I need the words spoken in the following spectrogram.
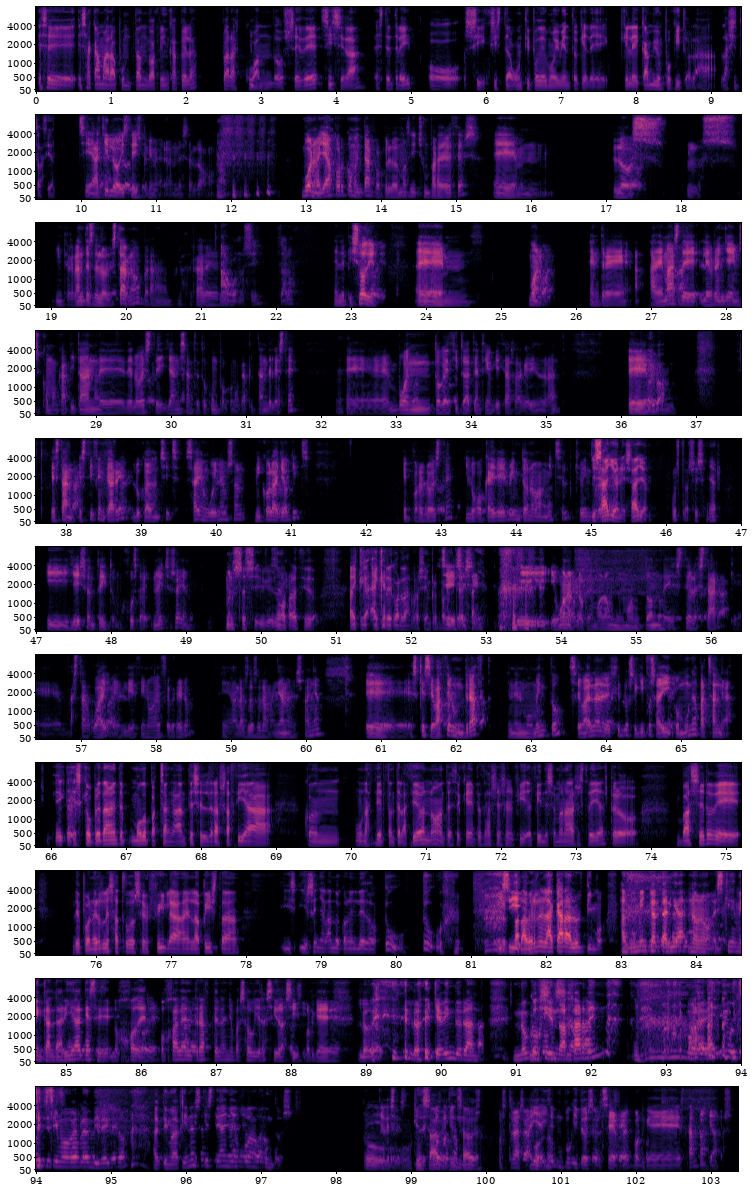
ese, esa cámara apuntando a Clint Capella para cuando se dé, si se da este trade, o si existe algún tipo de movimiento que le, que le cambie un poquito la, la situación. Sí, aquí lo oísteis primero, desde luego. ¿no? Bueno, ya por comentar, porque lo hemos dicho un par de veces, eh, los, los integrantes del All-Star, ¿no? Para, para cerrar el, Ah, bueno, sí, claro. el episodio. Eh, bueno, entre además de LeBron James como capitán de- del oeste y Giannis Antetokounmpo como capitán del este, eh, buen toquecito de atención quizás a Kevin Durant. Eh, va. están Stephen Curry, Luka Doncic, Zion Williamson, Nikola Jokic eh, por el oeste y luego Kyrie Irving, Donovan Mitchell, Kevin Y Durant. Sion, y Sion, justo, sí, señor. y Jason Tatum. Justo, ¿no he dicho Zion? No sé si no me ha parecido. Hay que, hay que recordarlo siempre. Sí, sí, sí. Y, y bueno, lo que mola un montón de este All-Star, que va a estar guay el 19 de febrero eh, a las 2 de la mañana en España, eh, es que se va a hacer un draft en el momento, se van a elegir los equipos ahí, como una pachanga. E- Es completamente modo pachanga. Antes el draft se hacía con una cierta antelación, ¿no? Antes de que empezase el, fi- el fin de semana las estrellas, pero va a ser de, de ponerles a todos en fila en la pista y ir señalando con el dedo, tú, tú, para verle la cara al último. A mí me encantaría, no, no, es que me encantaría que se, joder, ojalá el draft del año pasado hubiera sido así, porque lo de, lo de Kevin Durant no cogiendo a Harden, me molaría muchísimo verlo en directo. ¿Te imaginas que este año juegan juntos? Uh, quién sabe, quién sabe. Ostras, ahí hay un poquito de salseo, ¿eh? porque están picados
